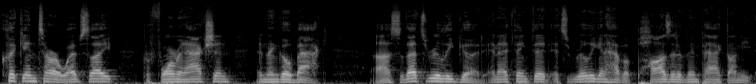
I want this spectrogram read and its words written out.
click into our website, perform an action, and then go back. Uh, so that's really good. And I think that it's really going to have a positive impact on the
